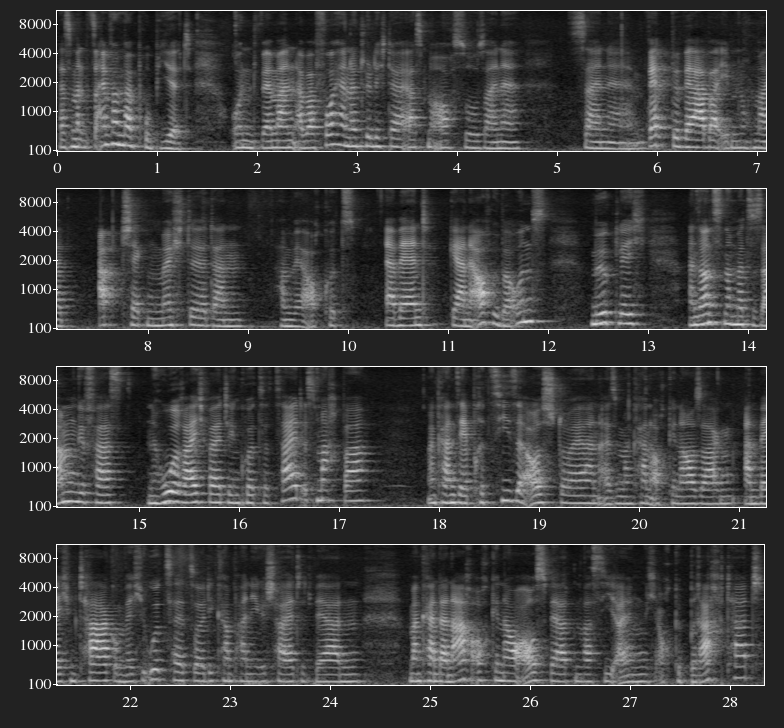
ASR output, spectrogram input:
dass man es einfach mal probiert. Und wenn man aber vorher natürlich da erstmal auch so seine, seine Wettbewerber eben nochmal abchecken möchte, dann haben wir auch kurz erwähnt, gerne auch über uns möglich. Ansonsten nochmal zusammengefasst, eine hohe Reichweite in kurzer Zeit ist machbar. Man kann sehr präzise aussteuern, also man kann auch genau sagen, an welchem Tag, um welche Uhrzeit soll die Kampagne geschaltet werden. Man kann danach auch genau auswerten, was sie eigentlich auch gebracht hat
